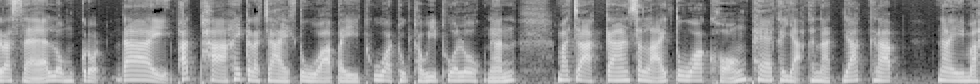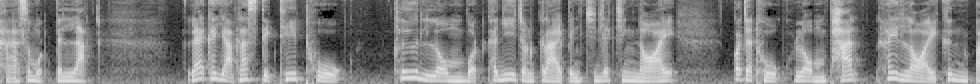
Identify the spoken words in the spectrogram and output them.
กระแสลมกรดได้พัดพาให้กระจายตัวไปทั่วทุกทวีปทั่วโลกนั้น มาจากการสลายตัวของแพรขยะขนาดยักษ์ครับ ในมหาสมุทรเป็นหลัก และขยะพลาสติกที่ถูกคลื่นลมบดขยี้จนกลายเป็นชิ้นเล็กชิ้นน้อย ก็จะถูกลมพัดให้ลอยขึ้นไป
